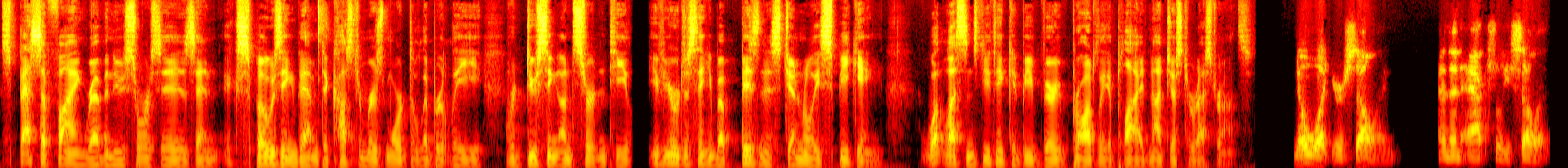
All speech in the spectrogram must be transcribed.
specifying revenue sources and exposing them to customers more deliberately, reducing uncertainty? If you were just thinking about business generally speaking, What lessons do you think could be very broadly applied, not just to restaurants? Know what you're selling and then actually sell it,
